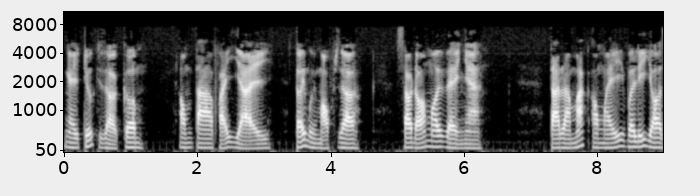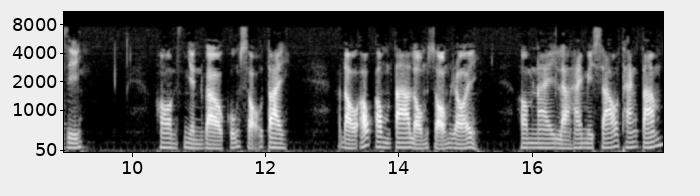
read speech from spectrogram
ngay trước giờ cơm. Ông ta phải dạy tới 11 giờ, sau đó mới về nhà. Ta ra mắt ông ấy với lý do gì? Holmes nhìn vào cuốn sổ tay. Đầu óc ông ta lộn xộn rồi. Hôm nay là 26 tháng 8.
